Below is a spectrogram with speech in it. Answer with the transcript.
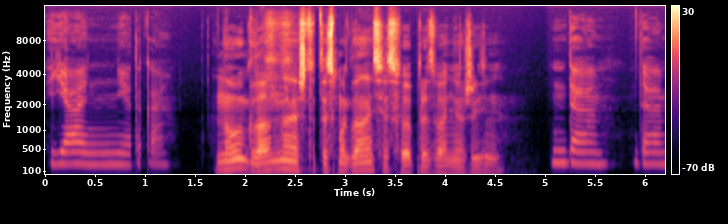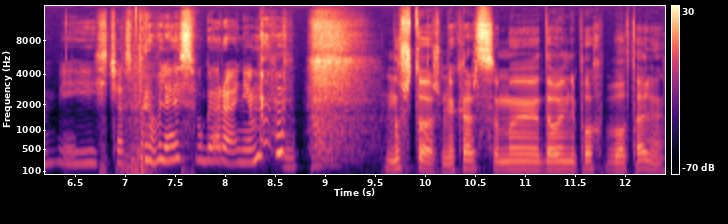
я не такая. Ну, главное, что ты смогла найти свое призвание в жизни. Да, да. И сейчас справляюсь с выгоранием. Ну что ж, мне кажется, мы довольно неплохо поболтали.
